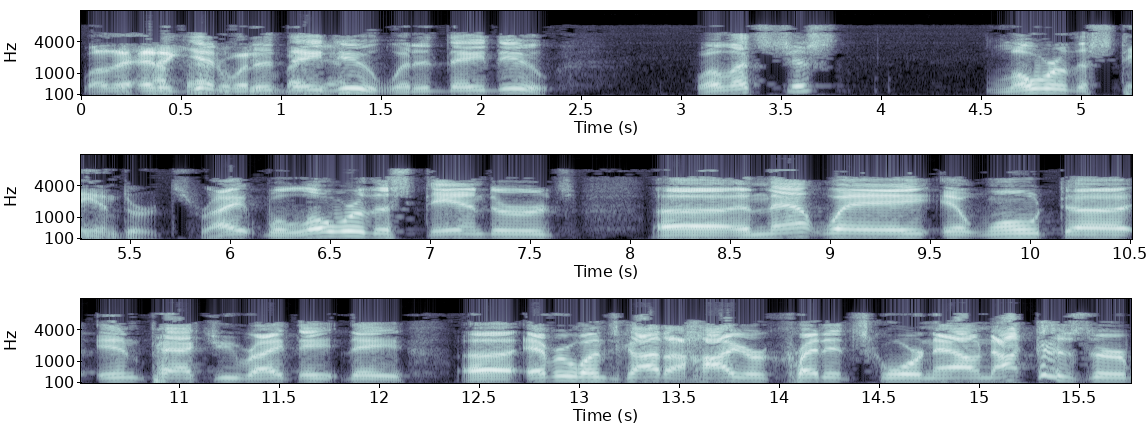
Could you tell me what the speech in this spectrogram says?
Well, and again, what did they do? What did they do? Well, let's just lower the standards, right? We'll lower the standards uh, and that way it won't uh, impact you, right? They they uh, everyone's got a higher credit score now, not because they're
